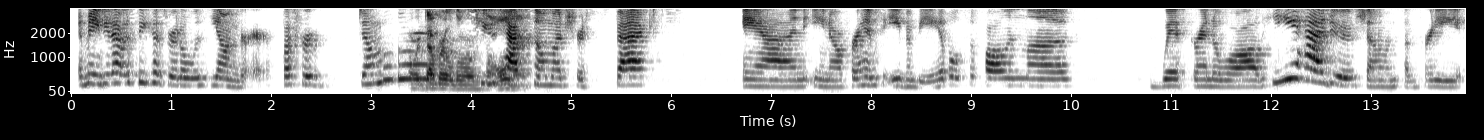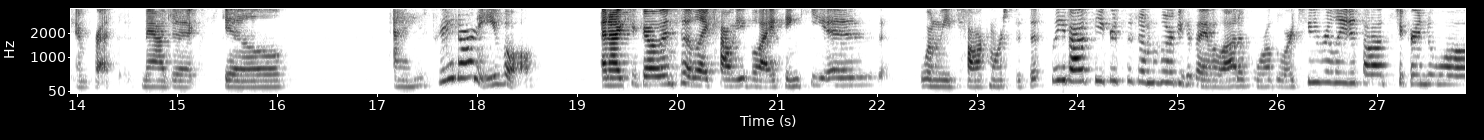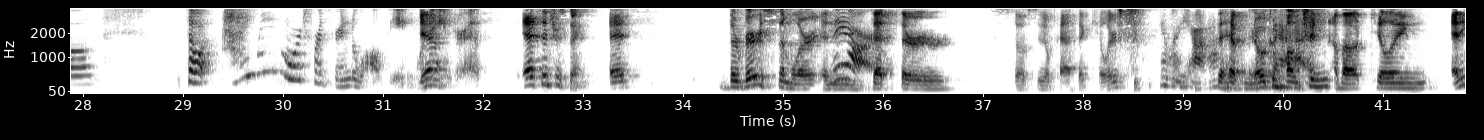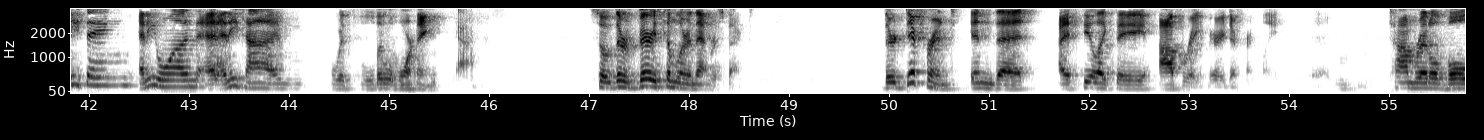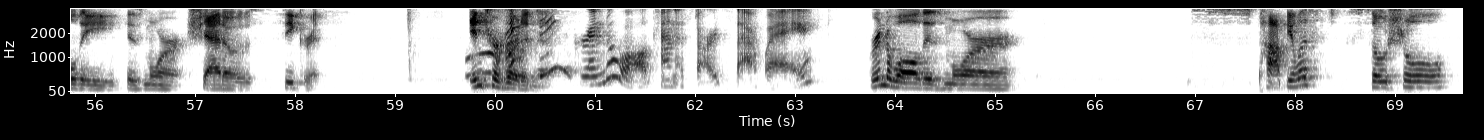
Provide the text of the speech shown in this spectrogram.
And maybe that was because Riddle was younger. But for Dumbledore, Or Dumbledore to older. have so much respect and, you know, for him to even be able to fall in love with Grindelwald, he had to have shown some pretty impressive magic, skill, and he's pretty darn evil. And I could go into like how evil I think he is when we talk more specifically about Secrets of Dumbledore because I have a lot of World War II related thoughts to Grindelwald. So I more towards Grindelwald being more Yeah. dangerous. It's interesting. It's they're very similar in They that they're sociopathic killers. Oh yeah. they have no there's that. compunction about killing anything, anyone at any time with little warning. Yeah. So they're very similar in that respect. They're different in that I feel like they operate very differently. Tom Riddle Voldy is more shadows, secrets, Well, I introvertedness. think Grindelwald kind of starts that way. Grindelwald is more s- populist, social,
